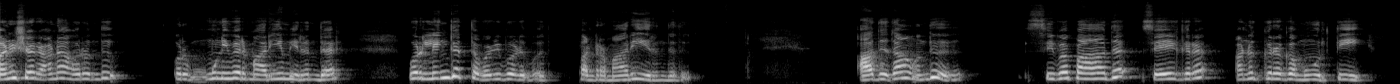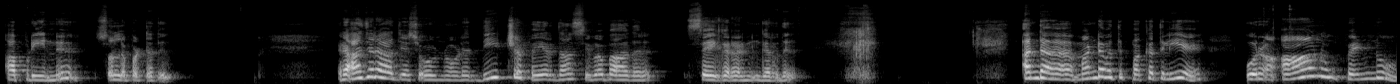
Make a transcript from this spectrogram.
மனுஷர் ஆனால் அவர் வந்து ஒரு முனிவர் மாதிரியும் இருந்தார். ஒரு லிங்கத்தை வழிபாடு பண்ணுற மாதிரி இருந்தது. அதுதான் வந்து சிவபாத சேகர அனுகிரகமூர்த்தி அப்படின்னு சொல்லப்பட்டது. ராஜராஜ சோழனோட தீட்ச பெயர் தான் சிவபாத சேகரன்கிறது. அந்த மண்டபத்து பக்கத்துலேயே ஒரு ஆணும் பெண்ணும்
